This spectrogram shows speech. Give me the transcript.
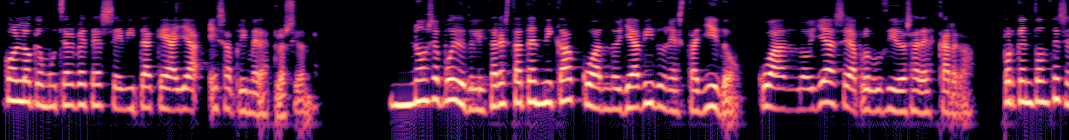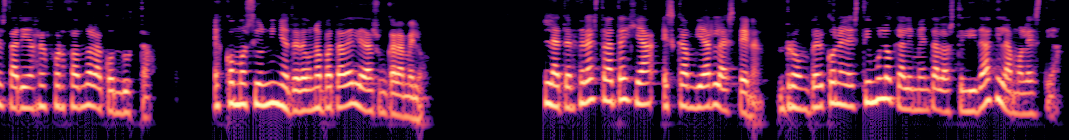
con lo que muchas veces se evita que haya esa primera explosión. No se puede utilizar esta técnica cuando ya ha habido un estallido, cuando ya se ha producido esa descarga, porque entonces estarías reforzando la conducta. Es como si un niño te da una patada y le das un caramelo. La tercera estrategia es cambiar la escena, romper con el estímulo que alimenta la hostilidad y la molestia.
